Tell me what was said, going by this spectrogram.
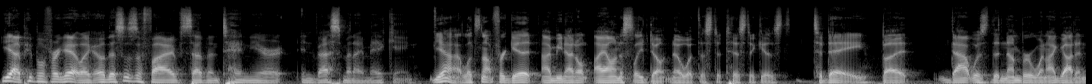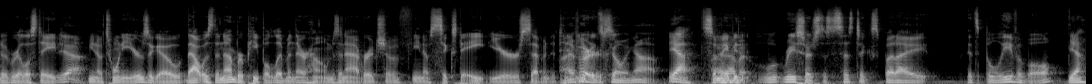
yeah, people forget like, oh, this is a five, seven, ten year investment I'm making. yeah, let's not forget. I mean, I don't. I honestly don't know what the statistic is today, but that was the number when I got into real estate. Yeah. You know, 20 years ago. That was the number people live in their homes an average of you know six to eight years, seven to 10 I've years. heard it's going up. Yeah. So I maybe. haven't l- researched the statistics, but I it's believable yeah.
